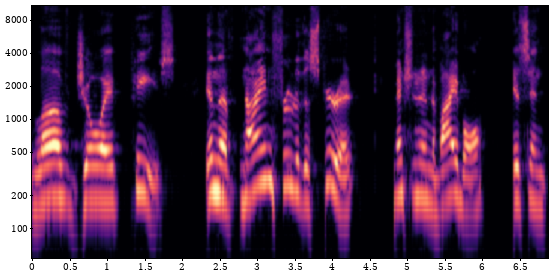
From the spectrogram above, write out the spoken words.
Love, joy, peace. In the nine fruit of the Spirit mentioned in the Bible, it's in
